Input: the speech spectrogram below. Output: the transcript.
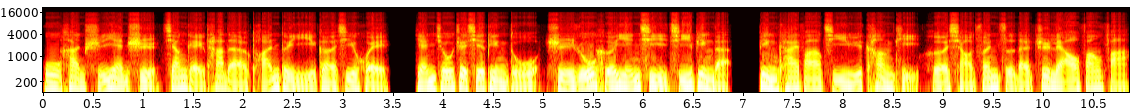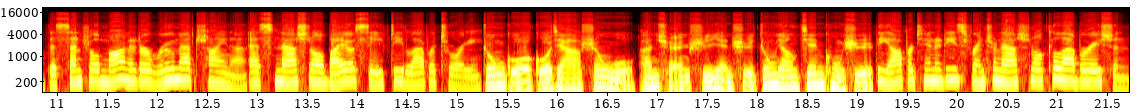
武汉实验室将给他的团队一个机会，研究这些病毒是如何引起疾病的。并开发基于抗体和小分子的治疗方法。The Central Monitor Room at China's National Biosafety Laboratory，中国国家生物安全实验室中央监控室。The opportunities for international collaboration,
